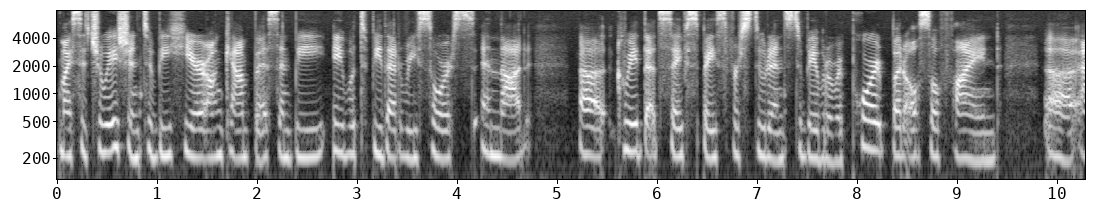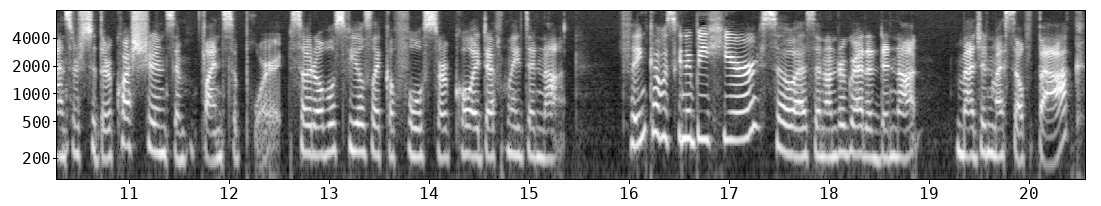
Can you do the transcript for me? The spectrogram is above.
my situation to be here on campus and be able to be that resource and that uh, create that safe space for students to be able to report, but also find uh, answers to their questions and find support. So it almost feels like a full circle. I definitely did not think I was going to be here. So as an undergrad, I did not imagine myself back.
